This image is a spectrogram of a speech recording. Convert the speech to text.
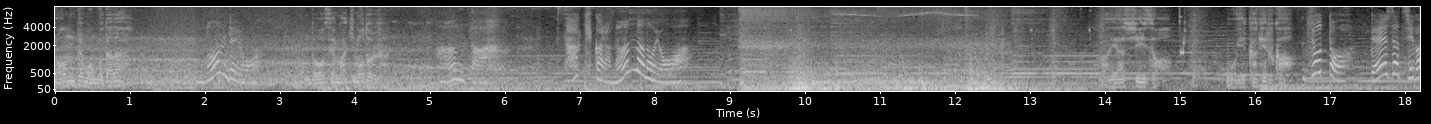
呼んでも無駄だ。なんでよ？どうせ巻き戻る。あんたさっきから何なのよ？怪しいぞ。追いかけるか。ちょっと電車違うよ。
